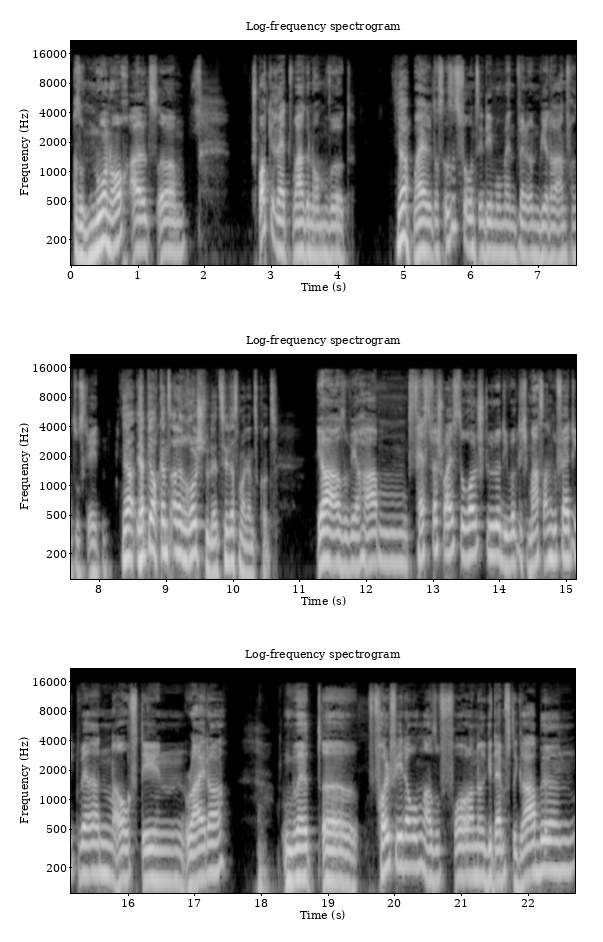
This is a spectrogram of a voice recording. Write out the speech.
also nur noch als ähm, Sportgerät wahrgenommen wird. Ja, Weil das ist es für uns in dem Moment, wenn wir da anfangen zu skaten. ja, ihr habt ja auch ganz andere Rollstühle. Erzähl das mal ganz kurz. Ja, also wir haben fest verschweißte Rollstühle, die wirklich maßangefertigt werden auf den Rider mit äh, Vollfederung, also vorne gedämpfte Gabeln,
